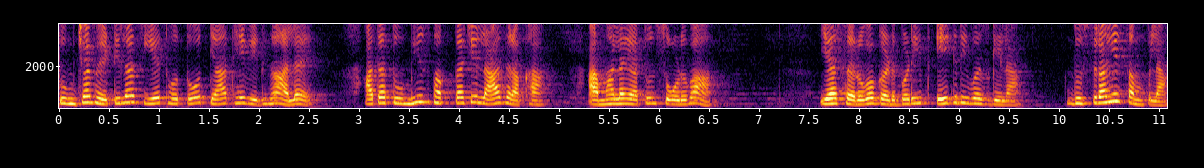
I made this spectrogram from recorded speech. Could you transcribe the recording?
तुमच्या भेटीलाच येत होतो त्यात हे विघ्न आलंय. आता तुम्हीच भक्ताची लाज राखा. आम्हाला यातून सोडवा. या सर्व गडबडीत एक दिवस गेला. दुसराही संपला.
